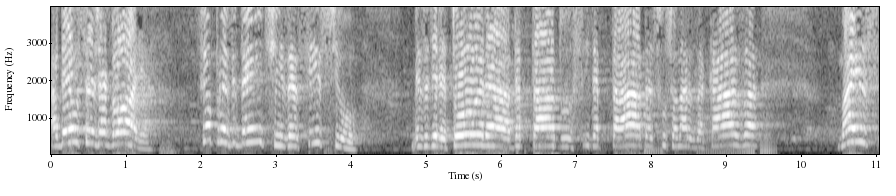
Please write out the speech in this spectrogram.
A Deus seja a glória. Senhor presidente, exercício, mesa diretora, deputados e deputadas, funcionários da casa, mais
